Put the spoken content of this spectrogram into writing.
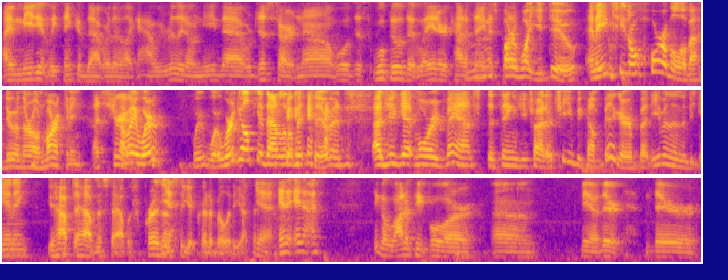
I immediately think of that where they're like, ah, we really don't need that. We're just starting out. We'll just we'll build it later, kind of thing. That's It's part like, of what you do, and agencies are horrible about doing their own marketing. that's true. I mean, we're we, we're guilty of that a little bit too. And as you get more advanced, the things you try to achieve become bigger. But even in the beginning, you have to have an established presence Yeah. to get credibility. I think. Yeah, and and I think a lot of people are, um, you know, they're they're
